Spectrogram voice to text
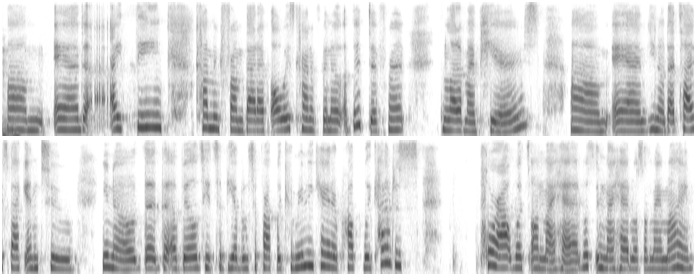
Mm-hmm. Um, and I think coming from that, I've always kind of been a, a bit different than a lot of my peers. Um, and you know that ties back into you know the the ability to be able to properly communicate or properly kind of just pour out what's on my head, what's in my head, what's on my mind.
